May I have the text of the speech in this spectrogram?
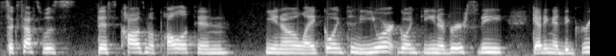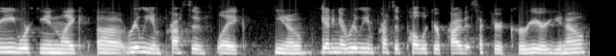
success was this cosmopolitan, you know, like going to New York, going to university, getting a degree, working in like a really impressive, like, you know, getting a really impressive public or private sector career, you know.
